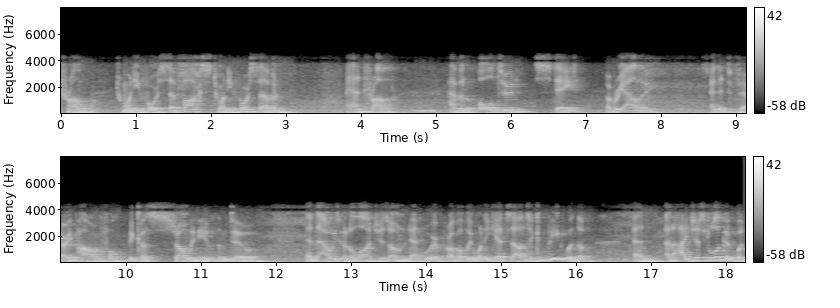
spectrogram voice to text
Trump 24 7, Fox 24 7, and Trump have an altered state of reality. And it's very powerful because so many of them do. And now he's going to launch his own network probably when he gets out to compete with them. And, and I just look at what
